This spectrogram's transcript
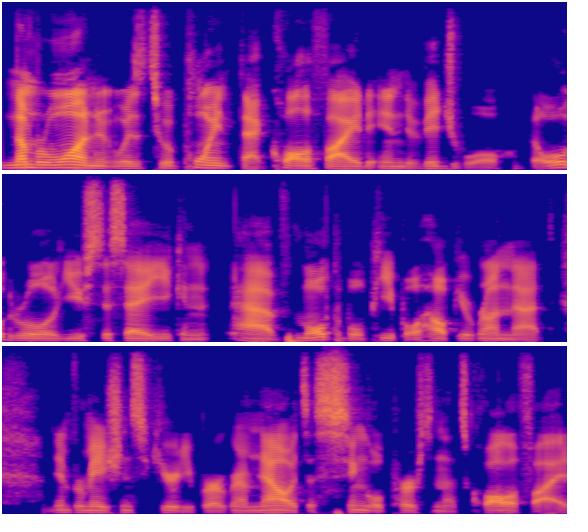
number one was to appoint that qualified individual. The old rule used to say you can have multiple people help you run that information security program. Now it's a single person that's qualified.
